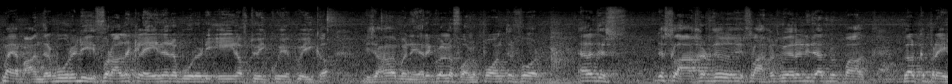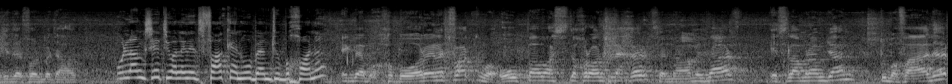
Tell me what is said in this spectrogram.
Maar je hebt andere boeren, die, vooral de kleinere boeren die één of twee koeien kweken, die zeggen meneer ik wil de volle pond ervoor. En het is de slager, de slagerswereld die dat bepaalt, welke prijs je ervoor betaalt. Hoe lang zit u al in het vak en hoe bent u begonnen? Ik ben geboren in het vak. Mijn opa was de grondlegger. Zijn naam is daar. Islam Ramjan. Toen mijn vader.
